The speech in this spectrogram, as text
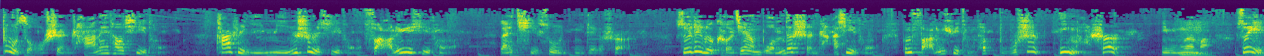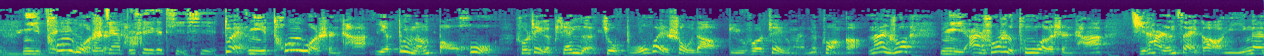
不走审查那套系统，他是以民事系统、法律系统来起诉你这个事儿。所以这就可见，我们的审查系统跟法律系统它不是一码事儿，你明白吗？所以你通过审查不是一个体系，对你通过审查也不能保护说这个片子就不会受到，比如说这种人的状告。那按说你按说是通过了审查，其他人再告你应该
